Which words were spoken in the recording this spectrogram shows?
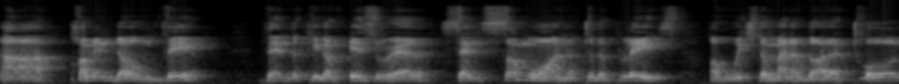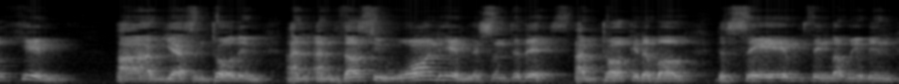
are coming down there. Then the king of Israel sent someone to the place of which the man of God had told him. Um, yes, and told him, and, and thus he warned him. Listen to this. I'm talking about the same thing that we've been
